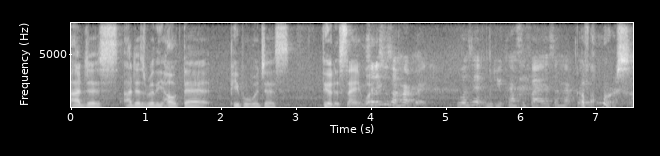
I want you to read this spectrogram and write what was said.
I just I just really hope that people would just feel the same way. So this was a heartbreak. Was it? Would you classify it as a heartbreak? Of course.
